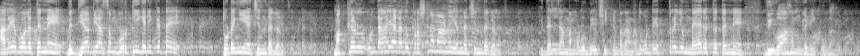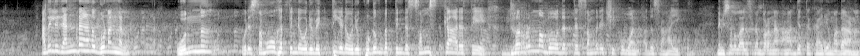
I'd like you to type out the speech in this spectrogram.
അതേപോലെ തന്നെ വിദ്യാഭ്യാസം പൂർത്തീകരിക്കട്ടെ തുടങ്ങിയ ചിന്തകൾ. മക്കൾ ഉണ്ടായാൽ അത് പ്രശ്നമാണ് എന്ന ചിന്തകൾ. ഇതെല്ലാം നമ്മൾ ഉപേക്ഷിക്കേണ്ടതാണ്. അതുകൊണ്ട് എത്രയും നേരത്തെ തന്നെ വിവാഹം കഴിക്കുക. അതിൽ രണ്ടാണ് ഗുണങ്ങൾ. ഒന്ന് ഒരു സമൂഹത്തിന്റെ ഒരു വ്യക്തിയുടെ ഒരു കുടുംബത്തിന്റെ സംസ്കാരത്തെ ധർമ്മബോധത്തെ സംരക്ഷിക്കുവാൻ അത് സഹായിക്കും. നബി സല്ലല്ലാഹു അലൈഹി വസല്ലം പറഞ്ഞ ആദ്യത്തെ കാര്യം അതാണ്.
